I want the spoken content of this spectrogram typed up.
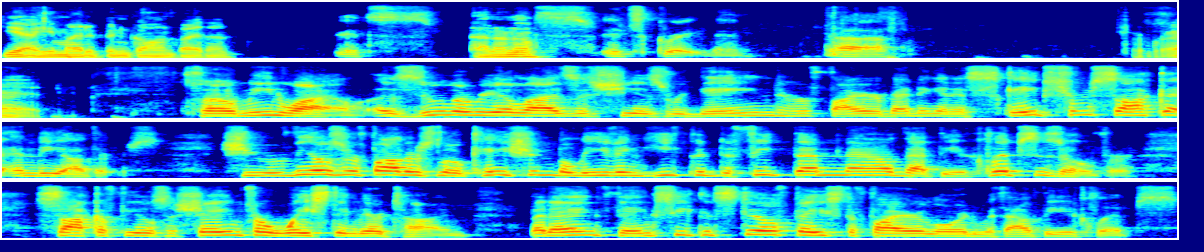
yeah, he might have been gone by then. it's I don't know. it's it's great, man. Uh, All right. So meanwhile, Azula realizes she has regained her firebending and escapes from Sokka and the others. She reveals her father's location, believing he could defeat them now that the eclipse is over. Sokka feels ashamed for wasting their time, but Aang thinks he could still face the Fire Lord without the eclipse.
